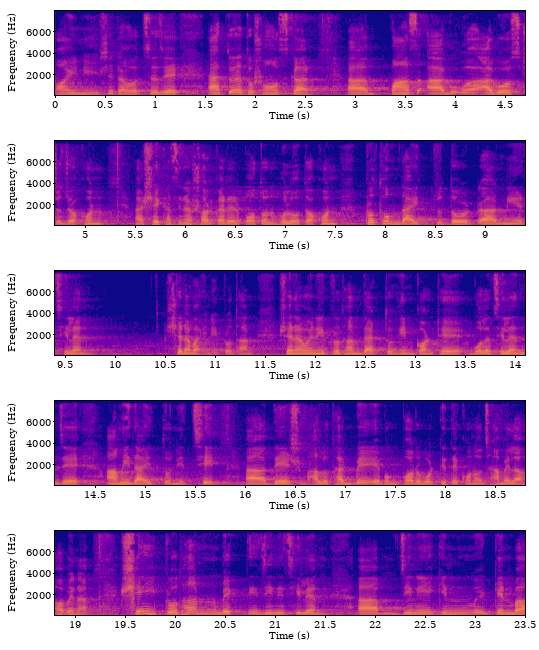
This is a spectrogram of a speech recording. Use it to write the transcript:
হয়নি, সেটা হচ্ছে যে এত এত সংস্কার পাঁচ আগ- আগস্ট যখন শেখ হাসিনা সরকারের পতন হলো, তখন প্রথম দায়িত্বটা নিয়েছিলেন সেনাবাহিনী প্রধান। সেনাবাহিনী প্রধান দায়িত্বহীন কণ্ঠে বলেছিলেন যে, আমি দায়িত্ব নিচ্ছি দেশ ভালো থাকবে এবং পরবর্তীতে কোনো ঝামেলা হবে না। সেই প্রধান ব্যক্তি যিনি ছিলেন যিনি কিংবা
